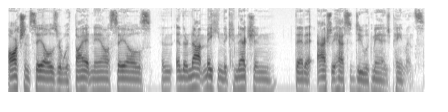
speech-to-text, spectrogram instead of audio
auction sales or with buy it now sales, and, and they're not making the connection that it actually has to do with managed payments.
